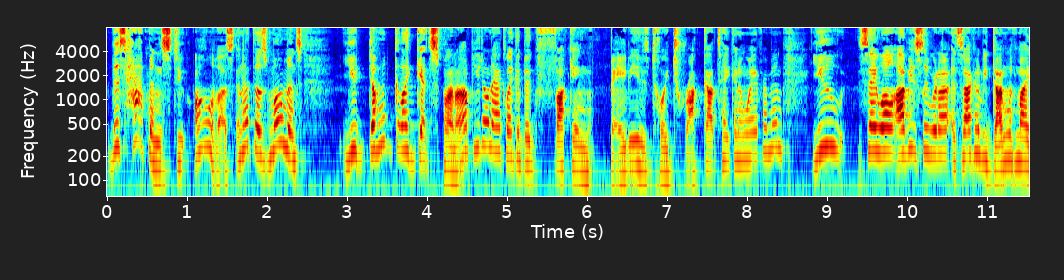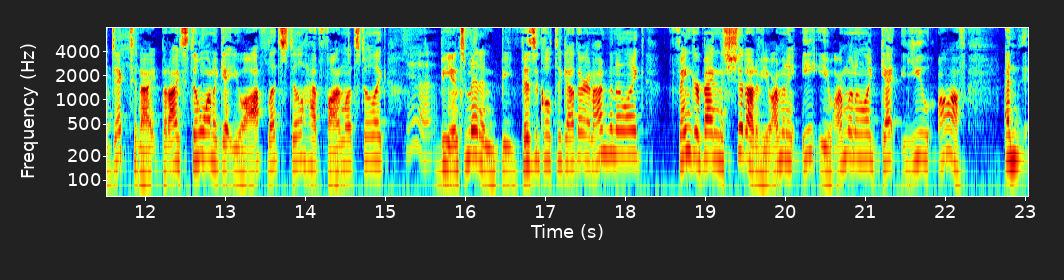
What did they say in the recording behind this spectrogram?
this happens to all of us. And at those moments, you don't like get spun up. You don't act like a big fucking baby whose toy truck got taken away from him. You say, "Well, obviously we're not. It's not going to be done with my dick tonight, but I still want to get you off. Let's still have fun. Let's still like Yeah. be intimate and be physical together. And I'm going to like finger bang the shit out of you. I'm going to eat you. I'm going to like get you off. And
